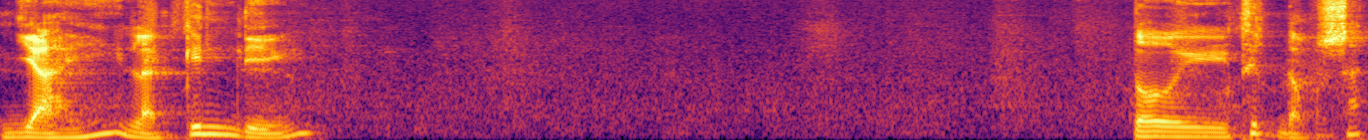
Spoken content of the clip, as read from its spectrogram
Giải là kinh điển. Tôi thích đọc sách.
